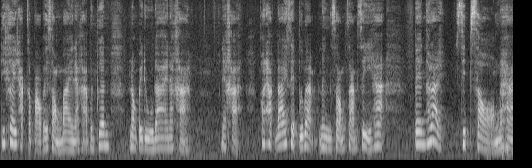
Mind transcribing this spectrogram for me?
ที่เคยถักกระเป๋าไปสองใบนะคะ เพื่อนๆลองไปดูได้นะคะ เนี่ยค่ะ พอถักได้เสร็จปุ๊บแบบหนึ่งสองสามสี่ห้า เป็นเท่าไหร่สิบสองนะคะ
